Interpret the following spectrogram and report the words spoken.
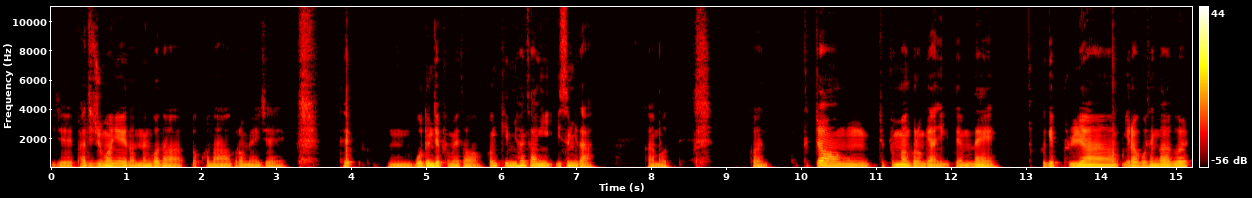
이제 바지 주머니에 넣는 거나 넣거나 그러면 이제 대 음 모든 제품에서 끊김 현상이 있습니다. 그러니까 뭐 그러니까 특정 제품만 그런 게 아니기 때문에 그게 불량이라고 생각을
